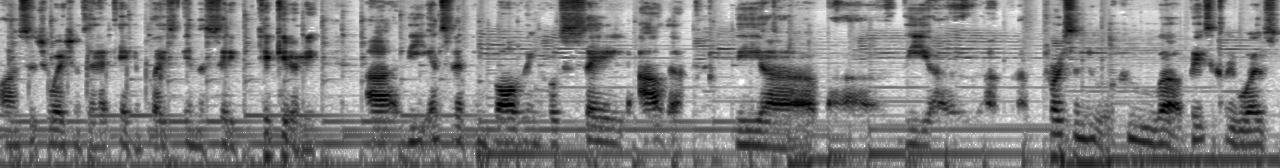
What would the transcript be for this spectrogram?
on situations that had taken place in the city, particularly uh, the incident involving Jose Alba, the the person who basically was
